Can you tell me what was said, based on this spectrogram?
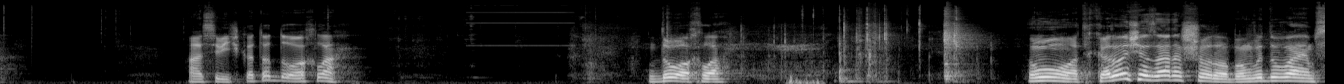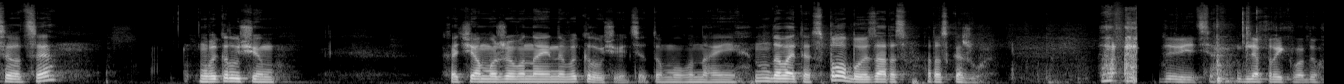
А свічка то дохла. Дохла. От, коротше, зараз що робимо? Видуваємо все оце. Викручуємо. Хоча, може, вона і не викручується, тому вона і. Ну, давайте спробую, зараз розкажу. Дивіться, для прикладу.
